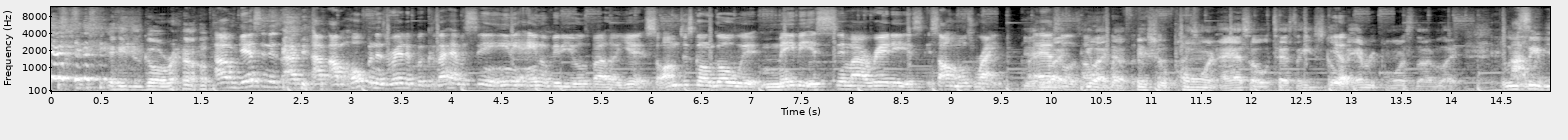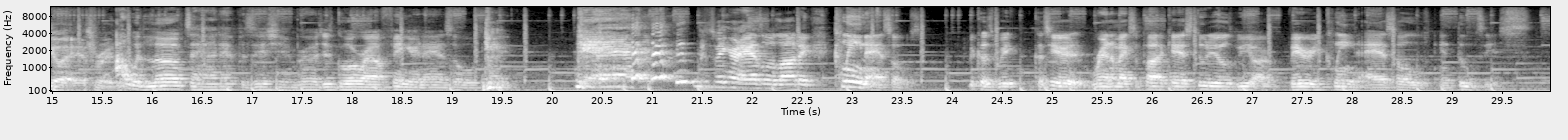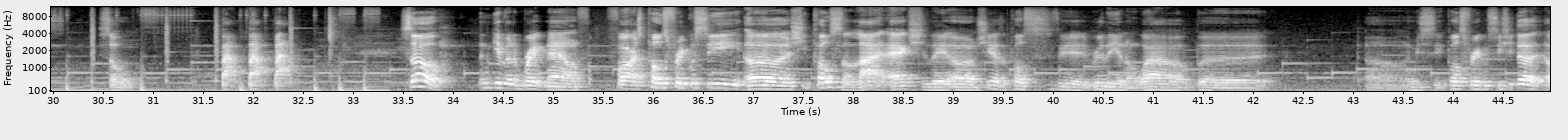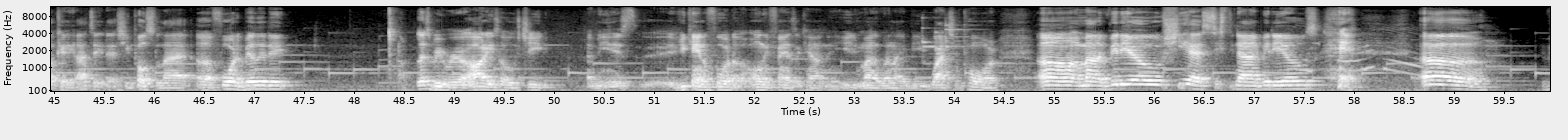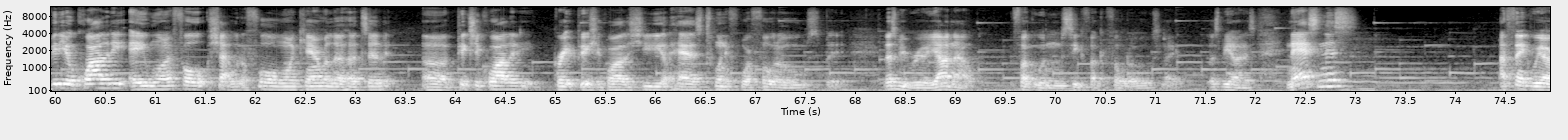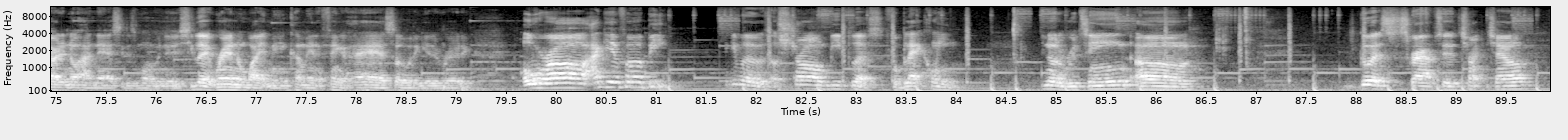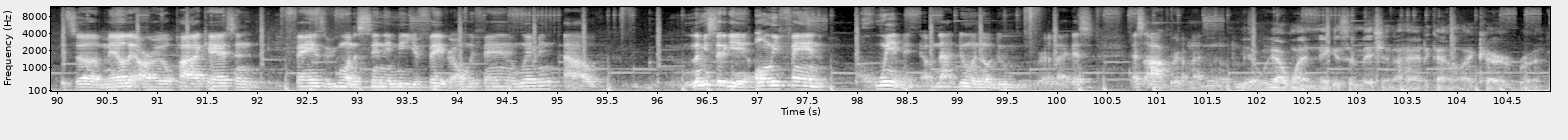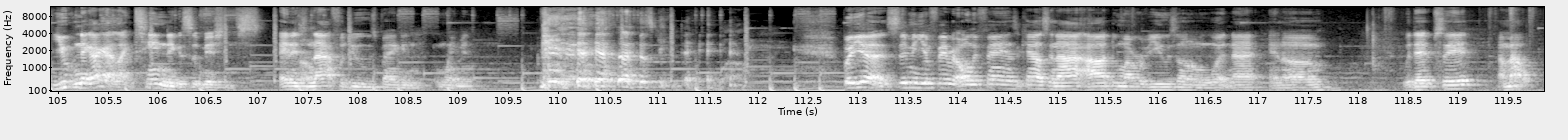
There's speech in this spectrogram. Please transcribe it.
and he just go around. I'm guessing it's. I, am hoping it's ready because I haven't seen any anal videos by her yet. So I'm just gonna go with maybe it's semi-ready. It's, it's almost ripe. Yeah, you like, you like the official porn asshole tester. He just go yeah. to every porn star like, let me I see if your ass ready. I would love to have that position, bro. Just go around fingering assholes. Like, just fingering assholes all day. Clean assholes because we because here at Random Acts of Podcast Studios we are very clean assholes enthusiasts. So, bop, bop, bop. So, let me give it a breakdown. As far as post frequency, uh, she posts a lot actually. Um, she hasn't posted really in a while, but uh, let me see. Post frequency, she does. Okay, I take that. She posts a lot. Uh, affordability. Let's be real. All these hoes cheap. I mean, it's, if you can't afford an OnlyFans account, then you might as well not be watching porn. Uh, amount of videos. She has 69 videos. uh, Video quality, A1, full, shot with a 4-1 camera, let her tell it. Uh, picture quality, great picture quality. She has 24 photos, but let's be real, y'all not fucking with them to see the fucking photos. Like, let's be honest. Nastiness, I think we already know how nasty this woman is. She let random white men come in and finger her ass over to get it ready. Overall, I give her a B. I give her a strong B plus for Black Queen. You know the routine. Um, go ahead and subscribe to the channel. It's a uh, Mail at RL Podcast. And fans, if you want to send in me your favorite OnlyFans women, I'll, let me say it again, OnlyFans women. I'm not doing no dudes, bro. Like, that's that's awkward. I'm not doing no dudes. Yeah, we got one nigga submission I had to kind of like curve, bro. You, nigga, I got like 10 nigga submissions. And it's oh. not for dudes banging women. Let's get that. Wow. But yeah, send me your favorite OnlyFans accounts and I, I'll do my reviews on them and whatnot. And um, with that said, I'm out.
